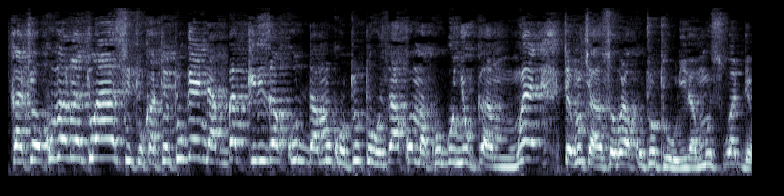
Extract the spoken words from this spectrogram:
kati okuva lwe twasituka tetugenda bakkiriza kuddamu kututuuzaako makugunyu gammwe temukyasobola kututuulira muswadde.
